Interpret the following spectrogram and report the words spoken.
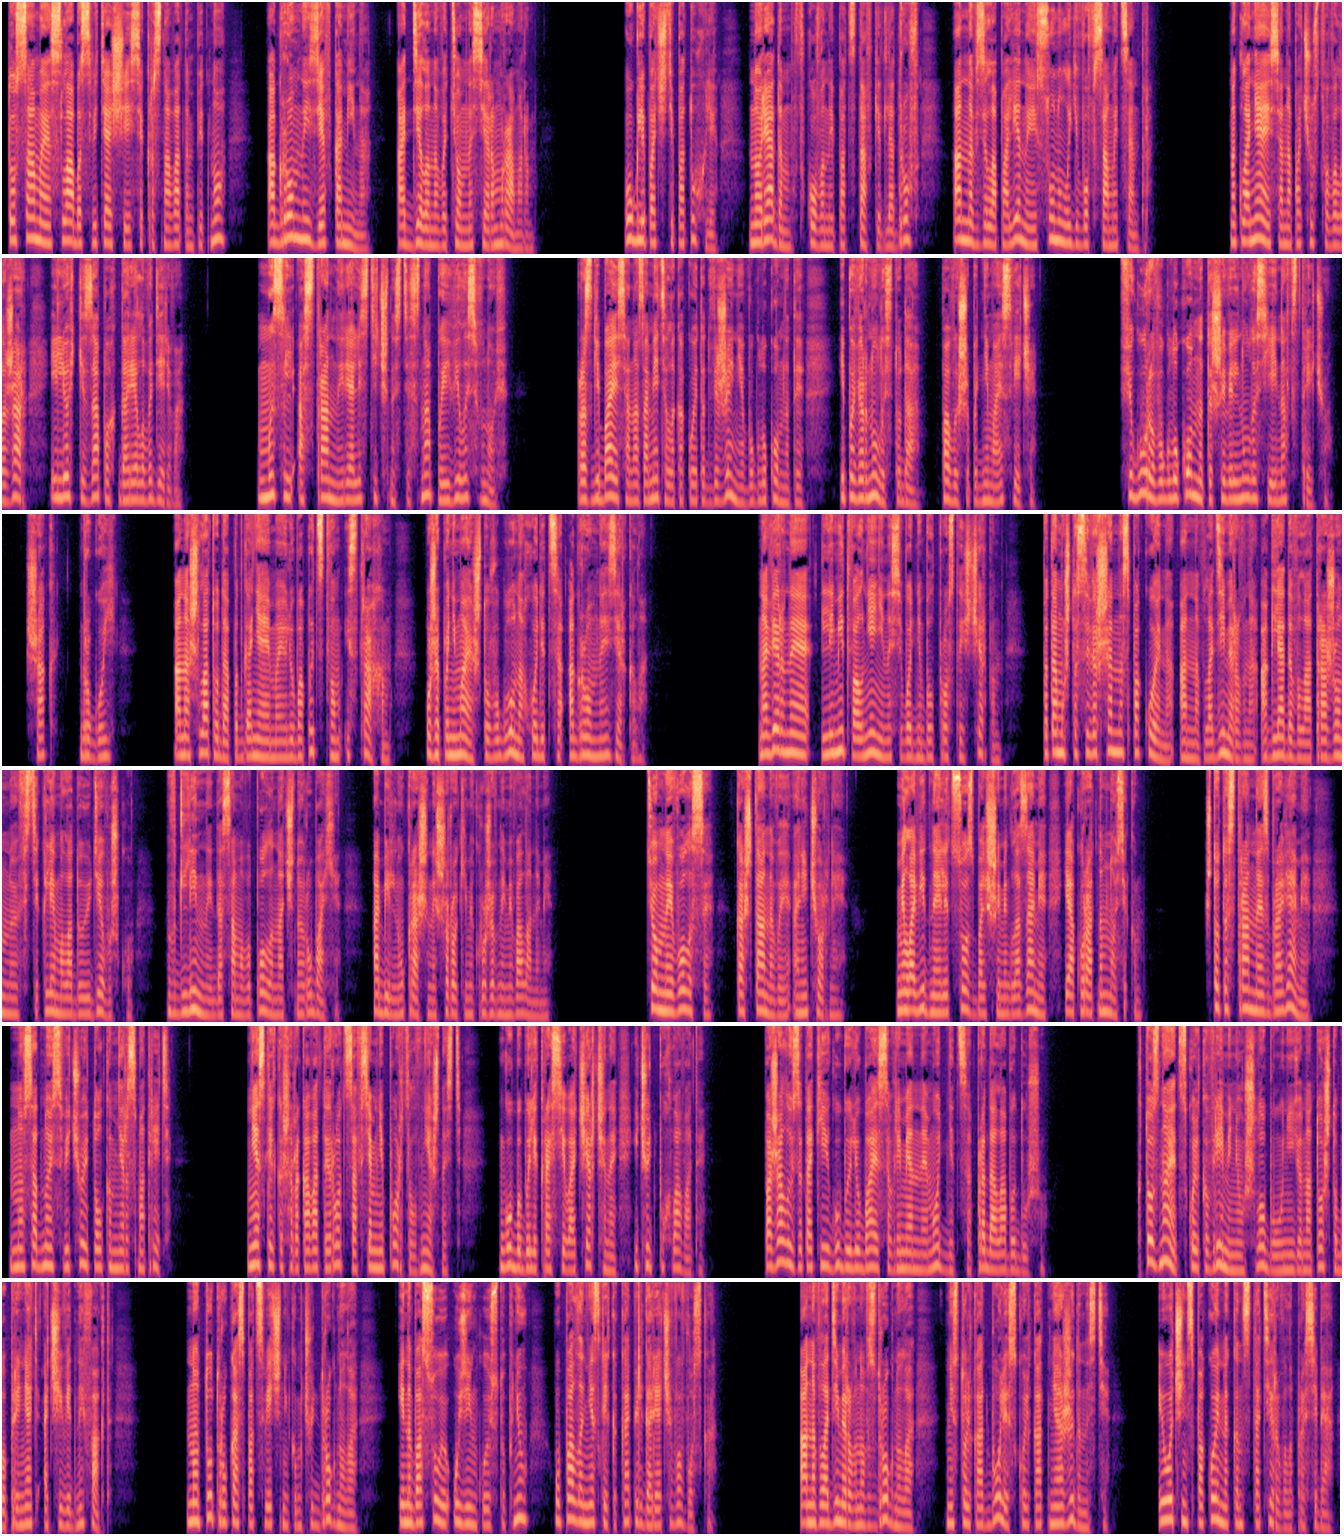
То самое слабо светящееся красноватым пятно — огромный зев камина, отделанного темно-серым мрамором. Угли почти потухли, но рядом, в кованой подставке для дров, Анна взяла полено и сунула его в самый центр. Наклоняясь, она почувствовала жар и легкий запах горелого дерева. Мысль о странной реалистичности сна появилась вновь. Разгибаясь, она заметила какое-то движение в углу комнаты и повернулась туда, повыше поднимая свечи. Фигура в углу комнаты шевельнулась ей навстречу. Шаг, другой. Она шла туда, подгоняемая любопытством и страхом, уже понимая, что в углу находится огромное зеркало. Наверное, лимит волнений на сегодня был просто исчерпан, потому что совершенно спокойно Анна Владимировна оглядывала отраженную в стекле молодую девушку в длинной до самого пола ночной рубахе, обильно украшенный широкими кружевными воланами. Темные волосы, каштановые, а не черные. Миловидное лицо с большими глазами и аккуратным носиком. Что-то странное с бровями, но с одной свечой толком не рассмотреть. Несколько широковатый рот совсем не портил внешность. Губы были красиво очерчены и чуть пухловаты. Пожалуй, за такие губы любая современная модница продала бы душу. Кто знает, сколько времени ушло бы у нее на то, чтобы принять очевидный факт. Но тут рука с подсвечником чуть дрогнула, и на босую узенькую ступню упало несколько капель горячего воска. Анна Владимировна вздрогнула не столько от боли, сколько от неожиданности, и очень спокойно констатировала про себя.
